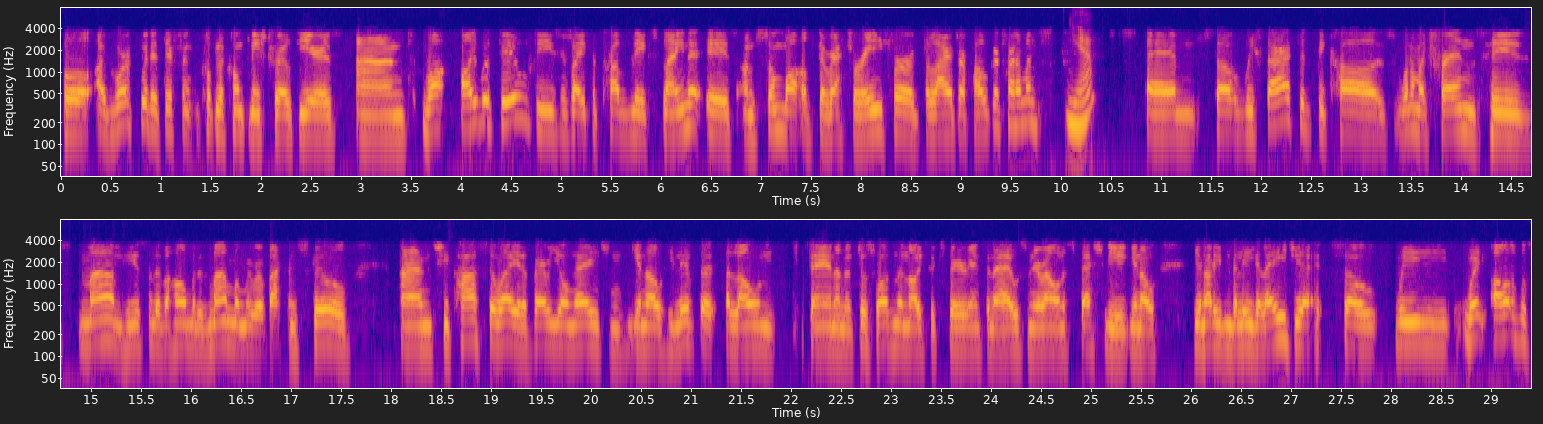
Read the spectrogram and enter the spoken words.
But I'd work with a different couple of companies throughout the years, and what I would do, the easiest way to probably explain it is I'm somewhat of the referee for the larger poker tournaments. Yeah. Um, so we started because one of my friends, his mum, he used to live at home with his mum when we were back in school, and she passed away at a very young age. And you know, he lived alone then, and it just wasn't a nice experience in a house on your own, especially you know, you're not even the legal age yet. So we, we all of us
